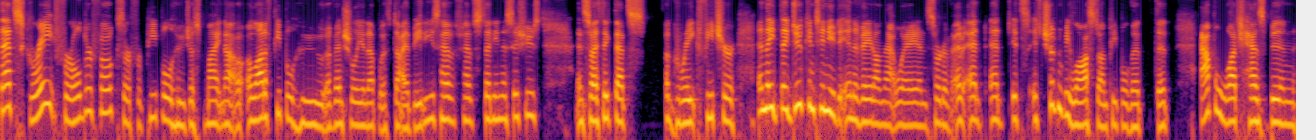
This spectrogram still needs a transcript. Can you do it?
That's great for older folks or for people who just might not. A lot of people who eventually end up with diabetes have have steadiness issues, and so I think that's a great feature and they they do continue to innovate on that way and sort of and and it's it shouldn't be lost on people that that apple watch has been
